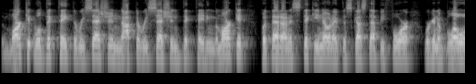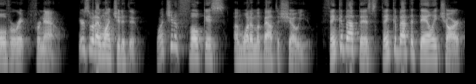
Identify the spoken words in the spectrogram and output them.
The market will dictate the recession, not the recession dictating the market. Put that on a sticky note. I've discussed that before. We're going to blow over it for now. Here's what I want you to do I want you to focus on what I'm about to show you. Think about this, think about the daily chart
